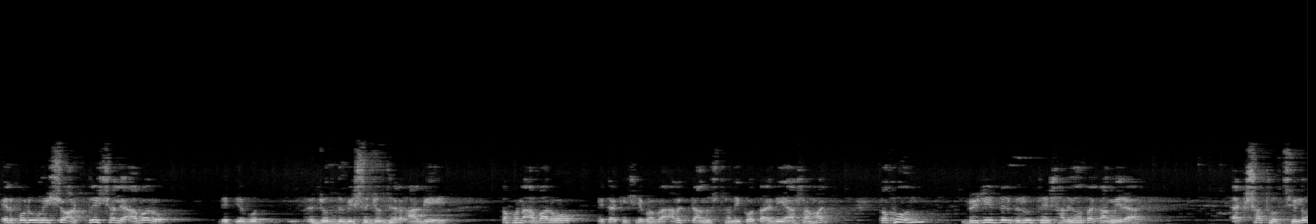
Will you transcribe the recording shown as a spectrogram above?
এরপরে উনিশশো আটত্রিশ সালে আবারও দ্বিতীয় যুদ্ধ, বিশ্বযুদ্ধের আগে তখন আবারও এটাকে সেভাবে আরেকটা আনুষ্ঠানিকতায় নিয়ে আসা হয়। তখন ব্রিটিশদের বিরুদ্ধে স্বাধীনতা কামীরা একসাথ হচ্ছিল।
